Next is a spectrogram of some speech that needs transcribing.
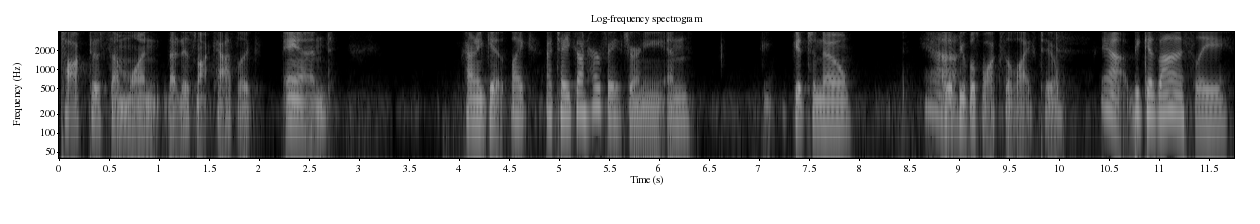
talk to someone that is not Catholic and kind of get like a take on her faith journey and get to know Yeah. other people's walks of life too. Yeah, because honestly,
